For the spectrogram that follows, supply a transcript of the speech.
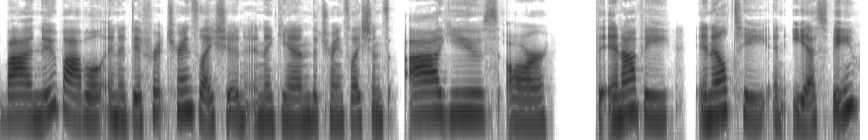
buy a new Bible in a different translation. And again, the translations I use are the NIV, NLT, and ESV.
